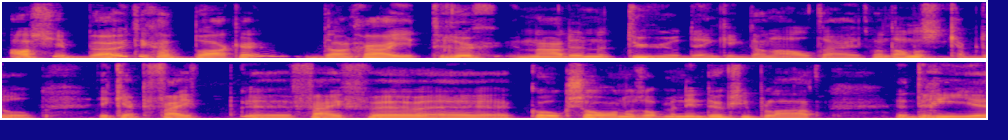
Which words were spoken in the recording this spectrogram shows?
als je buiten gaat bakken, dan ga je terug naar de natuur, denk ik dan altijd. Want anders, ik bedoel, ik heb vijf, uh, vijf uh, kookzones op mijn inductieplaat. Drie, uh,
